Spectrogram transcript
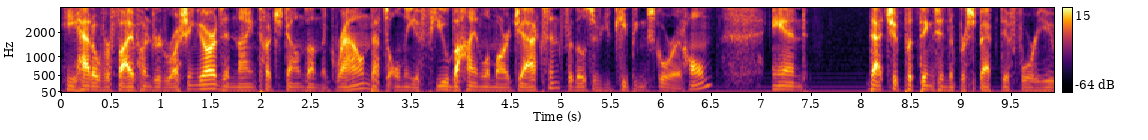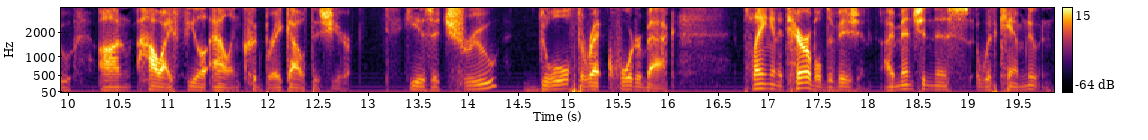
He had over 500 rushing yards and nine touchdowns on the ground. That's only a few behind Lamar Jackson for those of you keeping score at home. And that should put things into perspective for you on how I feel Allen could break out this year. He is a true dual threat quarterback playing in a terrible division. I mentioned this with Cam Newton.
